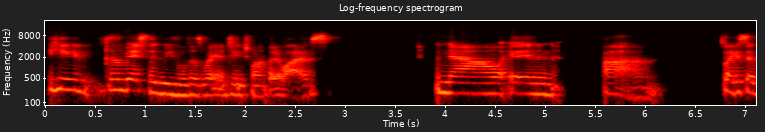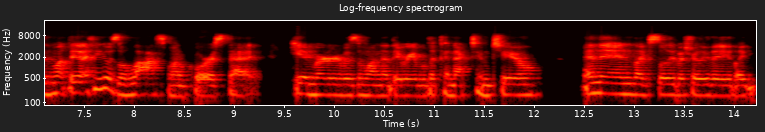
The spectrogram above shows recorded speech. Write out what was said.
He basically weaseled his way into each one of their lives. Now, in um, like I said, one, I think it was the last one, of course, that he had murdered was the one that they were able to connect him to. And then, like slowly but surely, they like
